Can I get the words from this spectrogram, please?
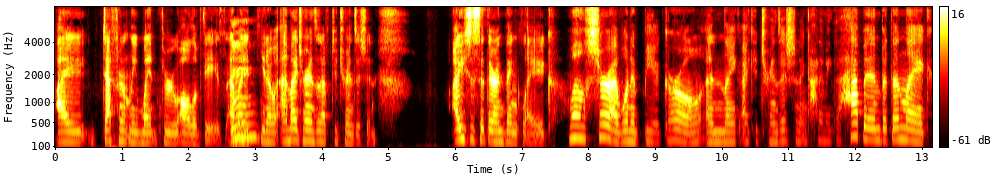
i definitely went through all of these am i you know am i trans enough to transition i used to sit there and think like well sure i want to be a girl and like i could transition and kind of make that happen but then like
